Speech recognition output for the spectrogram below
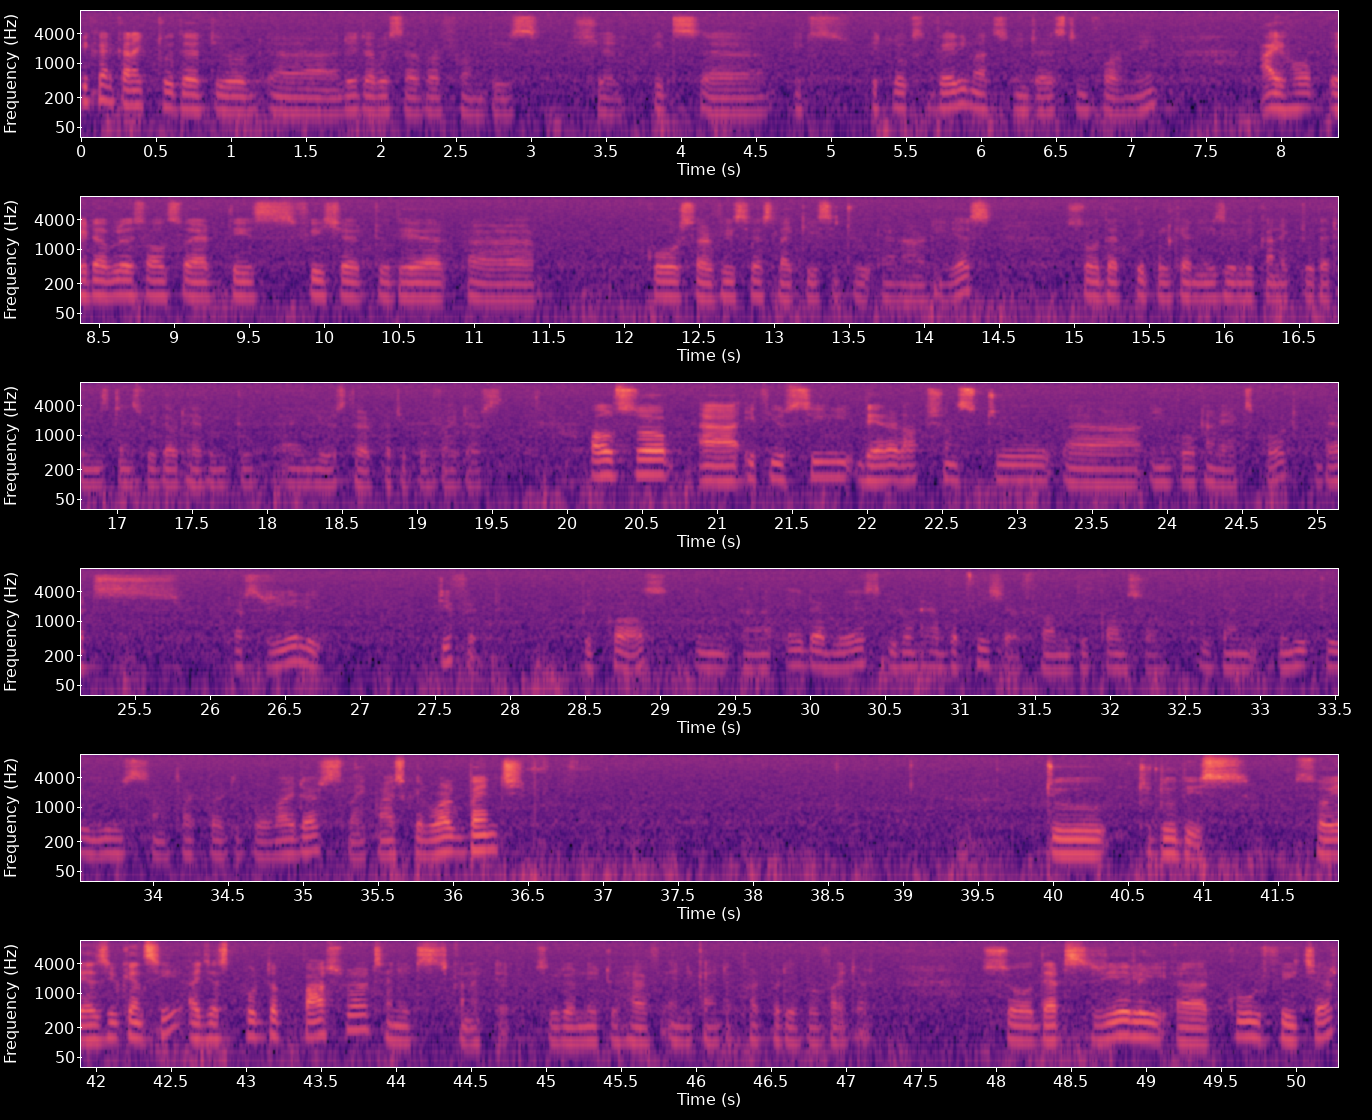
you can connect to that your uh, database server from this shell. It's uh, it's it looks very much interesting for me. I hope AWS also add this feature to their uh, core services like EC2 and RDS so that people can easily connect to that instance without having to uh, use third-party providers also uh, if you see there are options to uh, import and export. That's that's really different because in uh, AWS you don't have that feature from the console. You can you need to use some third-party providers like MySQL Workbench to to do this. So as you can see I just put the passwords and it's connected. So you don't need to have any kind of third-party provider so that's really a cool feature.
